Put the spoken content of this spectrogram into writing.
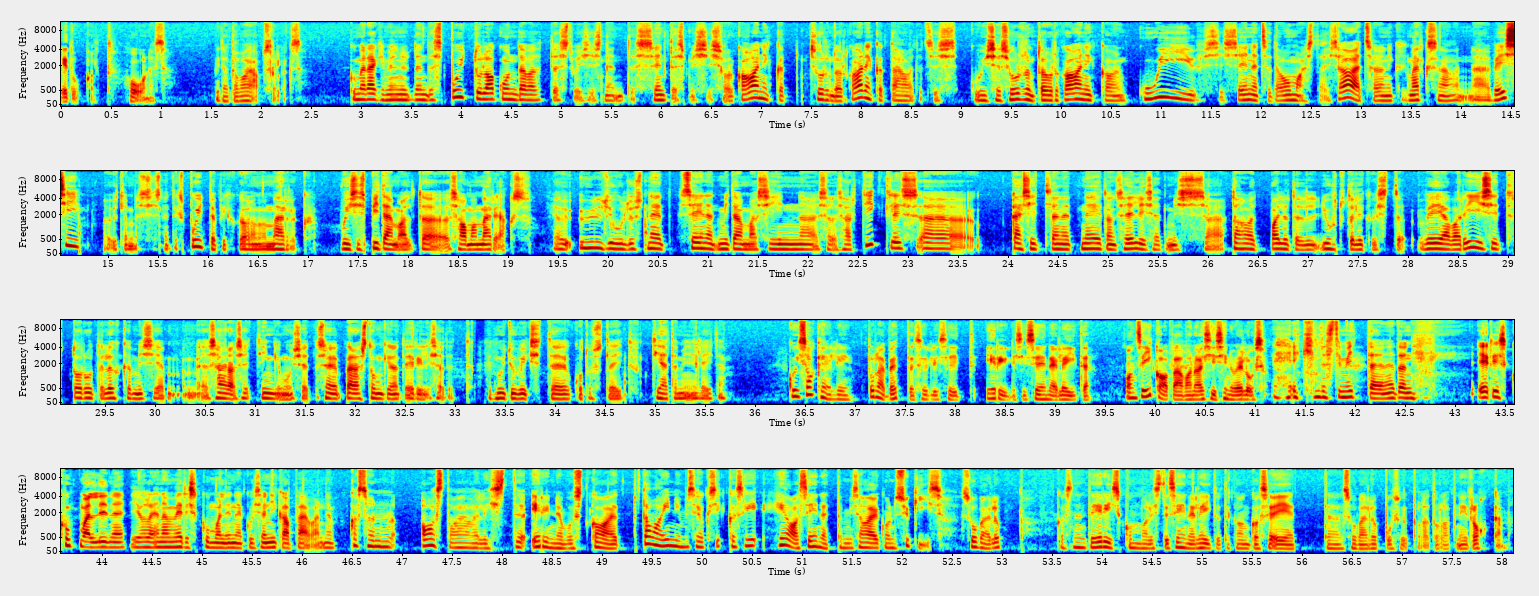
edukalt hoones, mida ta vajab selleks? Kui me räägime nüüd nendest puitu lagundavatest või siis nendest seentest, mis siis orgaanikat, surnud orgaanikat tahavad, et siis kui see surnud orgaanika on kuiv, siis seened seda omastada ei saa, et seal on ikkagi märksõna on äh, vesi, ütleme siis näiteks puit peab ikkagi olema märg või siis pidevalt saama märjaks. Ja üldjuhul just need seened, mida ma siin äh, selles artiklis äh, käsitlen, et need on sellised, mis äh, tahavad paljudel juhtudel ikkagist veeavariisid, torude lõhkemisi ja sääraseid tingimusi, et seepärast ongi nad erilised, et, et muidu võiksite kodust neid tihedamini leida. kui sageli tuleb ette selliseid erilisi seeneleide? on see igapäevane asi sinu elus? ei, kindlasti mitte, need on eriskummaline, ei ole enam eriskummaline, kui see on igapäevane. kas on aastaajalist erinevust ka, et tavainimese jaoks ikka see hea seenetamise aeg on sügis, suve lõpp. Kas nende eriskummaliste seeneleidudega on ka see, et äh, suve lõpus võib-olla tuleb neid rohkem?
